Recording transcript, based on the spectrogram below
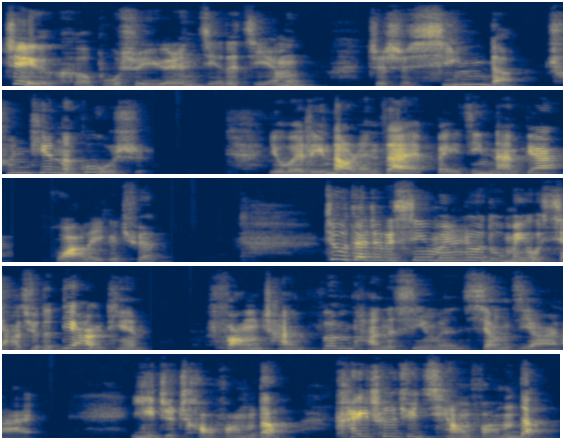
这个可不是愚人节的节目，这是新的春天的故事。有位领导人在北京南边画了一个圈。就在这个新闻热度没有下去的第二天，房产分盘的新闻相继而来，一直炒房的、开车去抢房的、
